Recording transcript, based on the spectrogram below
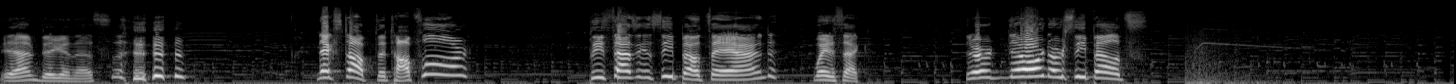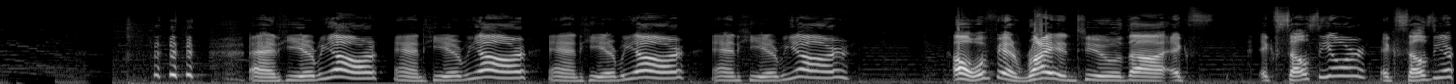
Yeah, I'm digging this. Next stop, the top floor. Please fasten your seatbelts and... Wait a sec. There are, there are no seatbelts. And here we are, and here we are, and here we are, and here we are. Oh, we'll fit right into the ex Excelsior? Excelsior?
